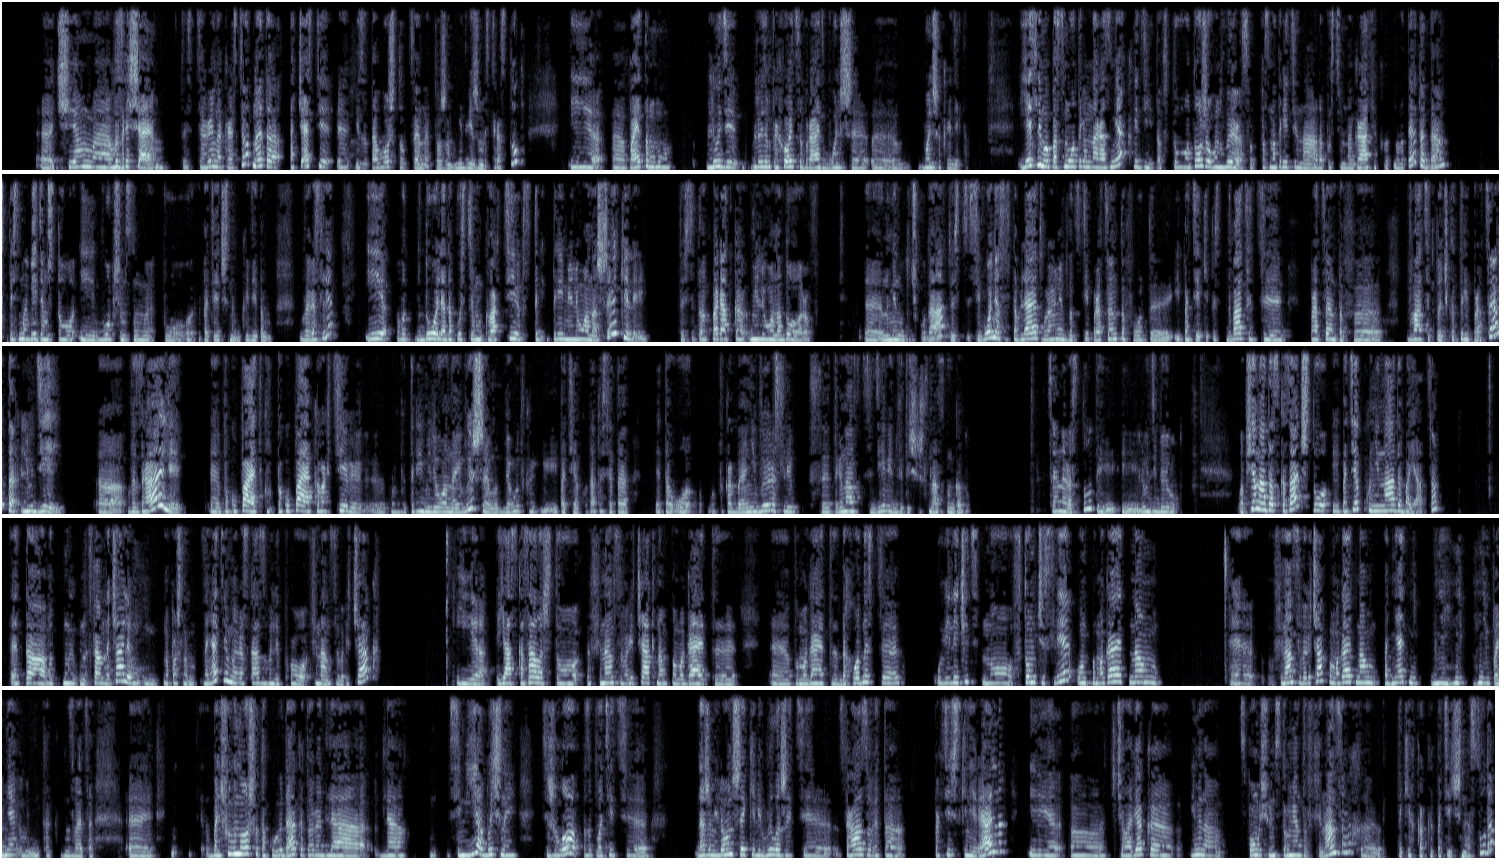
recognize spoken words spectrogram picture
чем возвращаем. То есть рынок растет, но это отчасти из-за того, что цены тоже недвижимость растут. И поэтому люди, людям приходится брать больше, больше кредитов. Если мы посмотрим на размер кредитов, то тоже он вырос. Вот посмотрите на, допустим, на график вот на вот это, да. То есть мы видим, что и в общем суммы по ипотечным кредитам выросли. И вот доля, допустим, квартир 3, 3 миллиона шекелей, то есть это порядка миллиона долларов э, на минуточку, да, то есть сегодня составляет в районе 20% от э, ипотеки. То есть 20% э, 20.3% людей э, в Израиле э, покупает, покупая квартиры э, 3 миллиона и выше, вот берут ипотеку. Да? То есть это, это как бы они выросли с 13,9 в 2016 году. Цены растут и, и люди берут. Вообще надо сказать, что ипотеку не надо бояться. Это вот мы в самом начале, на прошлом занятии мы рассказывали про финансовый рычаг, и я сказала, что финансовый рычаг нам помогает, э, э, помогает доходность э, увеличить, но в том числе он помогает нам, финансовый рычаг помогает нам поднять, не, не, не поднять, как называется, большую ношу такую, да, которая для, для семьи обычной тяжело заплатить даже миллион шекелей выложить сразу, это практически нереально, и э, человек э, именно с помощью инструментов финансовых, э, таких как ипотечное судо,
